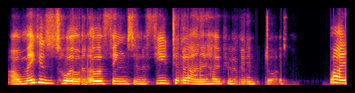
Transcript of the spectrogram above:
I'll make a tutorial on other things in the future, and I hope you enjoyed. Bye!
